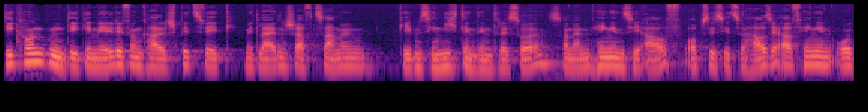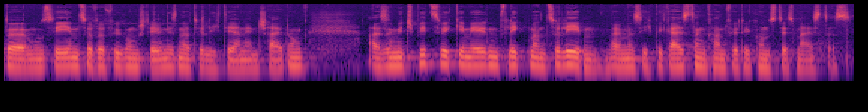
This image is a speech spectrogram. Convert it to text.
Die Kunden, die Gemälde von Karl Spitzweg mit Leidenschaft sammeln, geben sie nicht in den Tresor, sondern hängen sie auf. Ob sie sie zu Hause aufhängen oder Museen zur Verfügung stellen, ist natürlich deren Entscheidung. Also mit Spitzweg-Gemälden pflegt man zu leben, weil man sich begeistern kann für die Kunst des Meisters.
